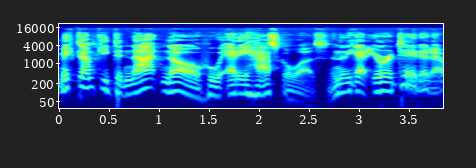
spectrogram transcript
Mick Dumke did not know who Eddie Haskell was, and then he got irritated. At,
